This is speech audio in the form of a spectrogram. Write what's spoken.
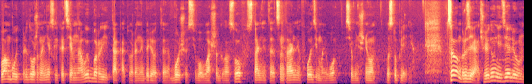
Вам будет предложено несколько тем на выбор, и та, которая наберет э, больше всего ваших голосов, станет э, центральным в ходе моего сегодняшнего выступления. В целом, друзья, очередную неделю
